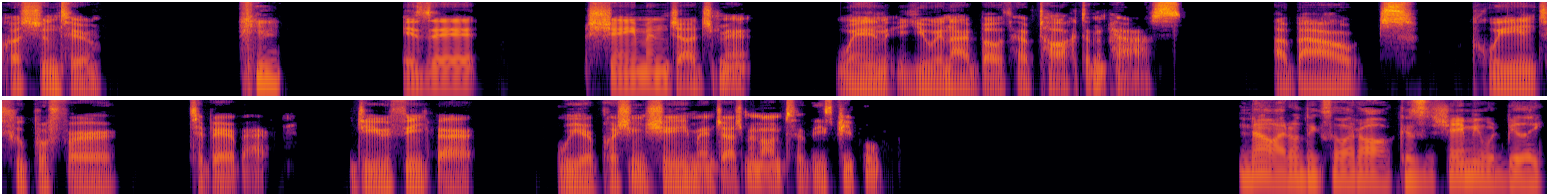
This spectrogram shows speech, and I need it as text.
Question two. Is it shame and judgment when you and I both have talked in the past about queens who prefer to bareback? Do you think that we are pushing shame and judgment onto these people? No, I don't think so at all. Because shaming would be like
